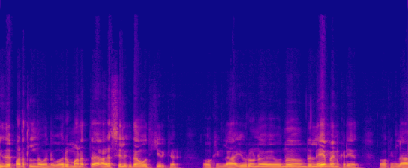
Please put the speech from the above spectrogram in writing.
இது படத்தில் வந்த வருமானத்தை அரசியலுக்கு தான் ஒதுக்கியிருக்காரு ஓகேங்களா? இவர் ஒன்று ஒன்றும் வந்து லேமேன் கிடையாது. ஓகேங்களா?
